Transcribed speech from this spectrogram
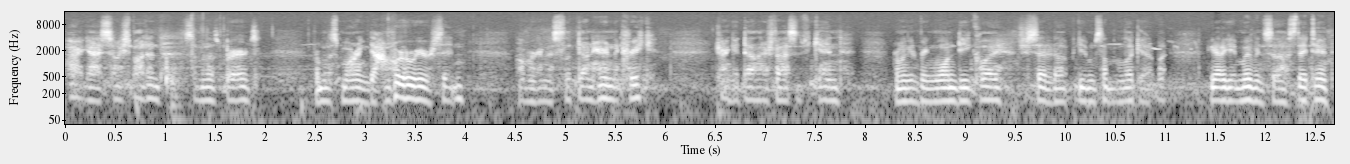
Alright guys, so we spotted some of those birds from this morning down where we were sitting. Um, we're gonna slip down here in the creek, try and get down there as fast as we can. We're only gonna bring one decoy, just set it up, give them something to look at, but we gotta get moving, so stay tuned.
